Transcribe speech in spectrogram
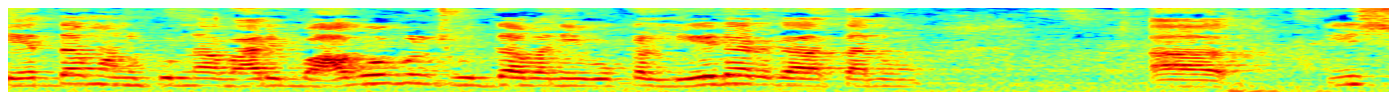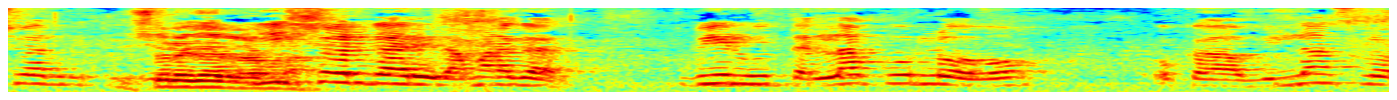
చేద్దాం అనుకున్నా వారి బాగోగులు చూద్దామని ఒక లీడర్గా తను ఈశ్వర్ ఈశ్వర్ గారి రమణ. ఈశ్వర్ గారి రమణ గారు. వీరు తెల్లాపూర్లో ఒక విల్లాస్లో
